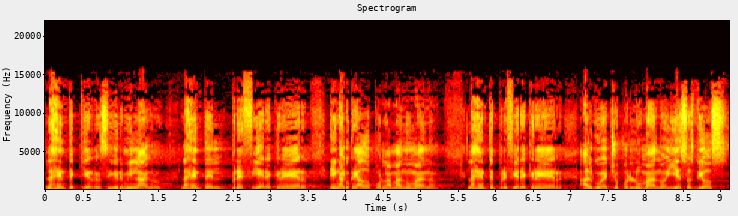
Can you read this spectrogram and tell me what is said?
la gente quiere recibir milagros, la gente prefiere creer en algo creado por la mano humana, la gente prefiere creer algo hecho por el humano y eso es Dios.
